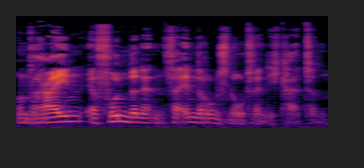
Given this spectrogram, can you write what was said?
und rein erfundenen Veränderungsnotwendigkeiten.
